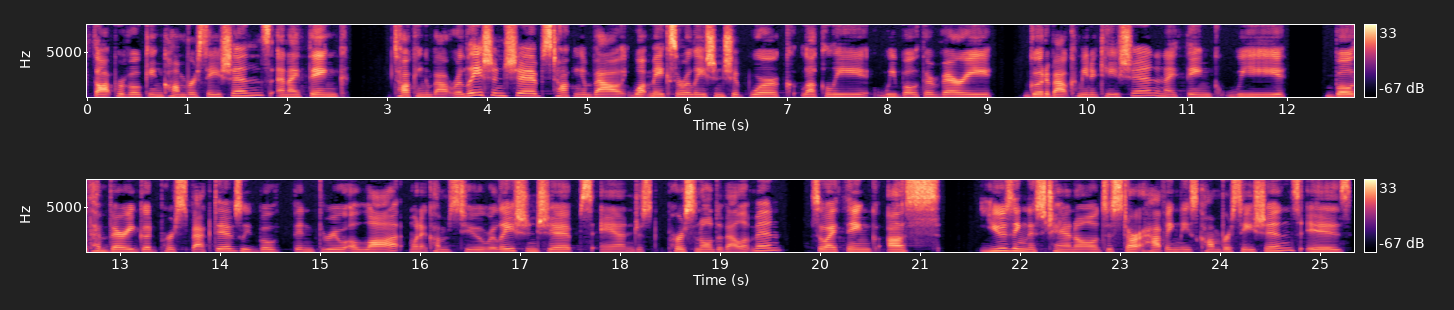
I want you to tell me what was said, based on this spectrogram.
thought provoking conversations. And I think talking about relationships, talking about what makes a relationship work. Luckily, we both are very good about communication. And I think we both have very good perspectives. We've both been through a lot when it comes to relationships and just personal development. So I think us using this channel to start having these conversations is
